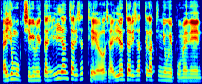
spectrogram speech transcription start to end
자, 이 종목 지금 일단 1년짜리 차트예요. 자, 1년짜리 차트 같은 경우에 보면은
